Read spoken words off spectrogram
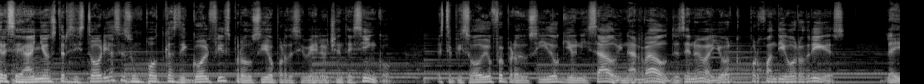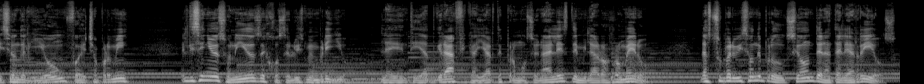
13 años, tres historias es un podcast de Golfis producido por Decibel 85. Este episodio fue producido, guionizado y narrado desde Nueva York por Juan Diego Rodríguez. La edición del guion fue hecha por mí. El diseño de sonidos de José Luis Membrillo. La identidad gráfica y artes promocionales de Milagros Romero. La supervisión de producción de Natalia Ríos.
